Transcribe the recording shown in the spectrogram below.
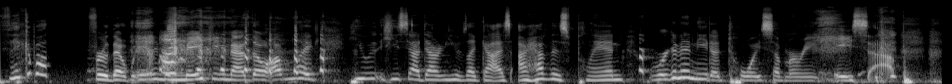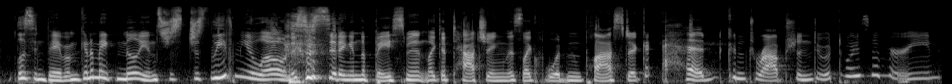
Think about for that we're making that though. I'm like, he he sat down and he was like, guys, I have this plan. We're gonna need a toy submarine ASAP. listen babe i'm gonna make millions just just leave me alone it's just sitting in the basement like attaching this like wooden plastic head contraption to a toy submarine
